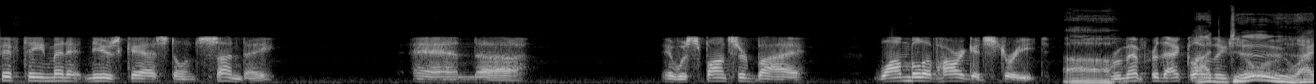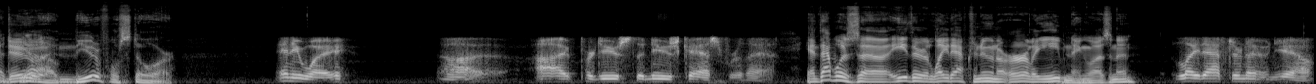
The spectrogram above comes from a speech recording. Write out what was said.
15 minute newscast on Sunday, and uh, it was sponsored by Womble of Hargett Street. Remember that I clothing do. store? I do. Yeah, beautiful store. Anyway, uh, I produced the newscast for that. And that was uh, either late afternoon or early evening, wasn't it? Late afternoon, yeah.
